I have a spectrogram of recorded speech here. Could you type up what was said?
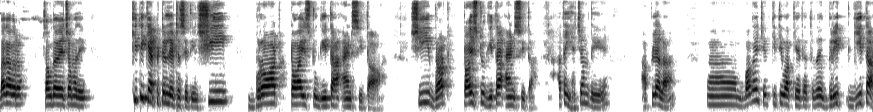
बघा बरं चौदाव्या याच्यामध्ये किती कॅपिटल लेटर्स येतील? She brought toys to Gita and Sita she brought toys to Gita and Sita आता ह्याच्यामध्ये आपल्याला बघायचे किती वाक्य येतात. तर ग्री गीता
